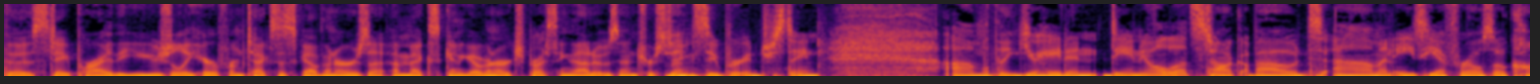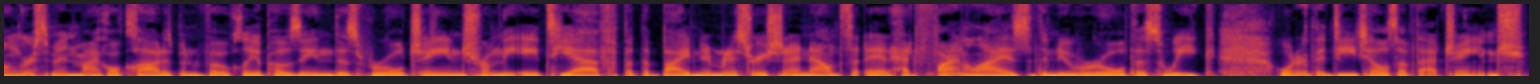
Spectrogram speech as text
the state pride that you usually hear from Texas governors, a, Mexican governor expressing that. It was interesting. That's super interesting. Thank you, Hayden. Daniel, let's talk about um, an ATF rule. So, Congressman Michael Cloud has been vocally opposing this rule change from the ATF, but the Biden administration announced that it had finalized the new rule this week. What are the details of that change?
